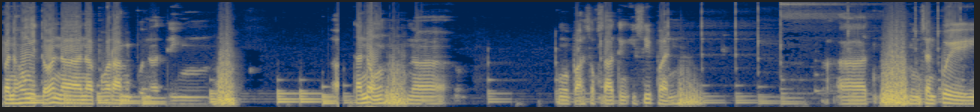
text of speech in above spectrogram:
panahong ito na napakarami po nating uh, tanong na pumapasok sa ating isipan. At minsan po eh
